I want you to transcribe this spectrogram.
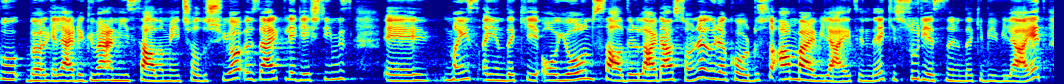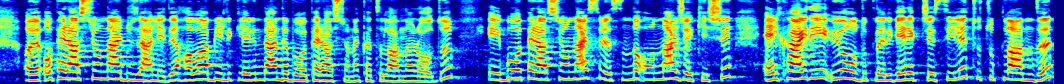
bu bölgelerde güvenliği sağlamaya çalışıyor. Özellikle geçtiğimiz e, Mayıs ayındaki o yoğun saldırılardan sonra Irak ordusu Ambar vilayetinde ki Suriye sınırındaki bir vilayet e, operasyonlar düzenledi. Hava birliklerinden de bu operasyona katılanlar oldu. E, bu operasyonlar sırasında onlarca kişi El-Kaide'ye üye oldukları gerekçesiyle tutuklandı.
